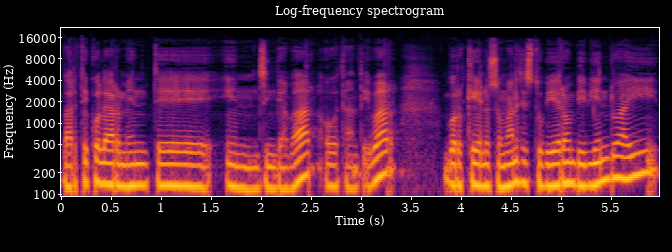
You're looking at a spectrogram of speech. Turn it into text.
particularmente en Zingabar o Zanzibar, porque los humanos estuvieron viviendo ahí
